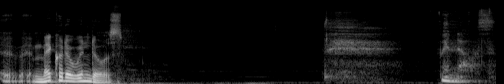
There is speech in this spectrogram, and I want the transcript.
äh, Mac oder Windows? Windows.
